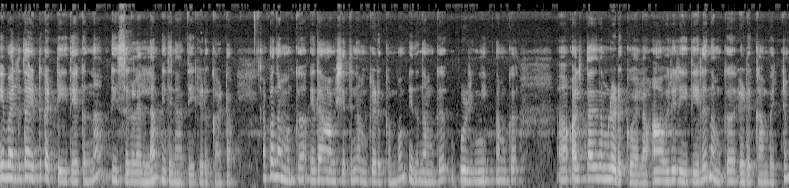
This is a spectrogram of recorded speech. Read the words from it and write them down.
ഈ വലുതായിട്ട് കട്ട് ചെയ്തേക്കുന്ന പീസുകളെല്ലാം ഇതിനകത്തേക്ക് എടുക്കാം കേട്ടോ അപ്പോൾ നമുക്ക് ഇത് ആവശ്യത്തിന് നമുക്ക് എടുക്കുമ്പം ഇത് നമുക്ക് പുഴുങ്ങി നമുക്ക് ഒലത്താതെ നമ്മൾ എടുക്കുമല്ലോ. ആ ഒരു രീതിയിൽ നമുക്ക് എടുക്കാൻ പറ്റും.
